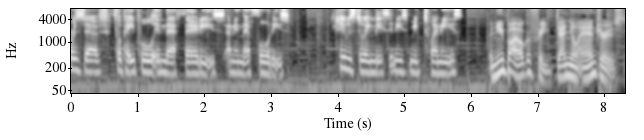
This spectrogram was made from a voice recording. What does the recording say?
reserved for people in their 30s and in their 40s. He was doing this in his mid 20s. A new biography, Daniel Andrews,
